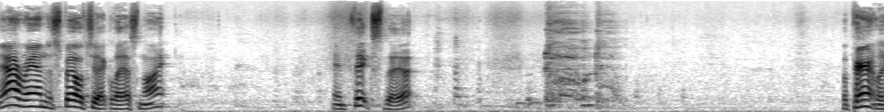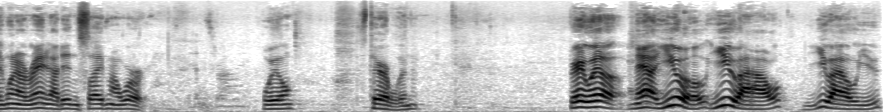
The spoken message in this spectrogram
now I ran the spell check last night and fixed that. Apparently, when I ran it, I didn't save my work. That's right. Well, it's terrible, isn't it? Very well. Now you, owe you, owl, you, owl, you,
